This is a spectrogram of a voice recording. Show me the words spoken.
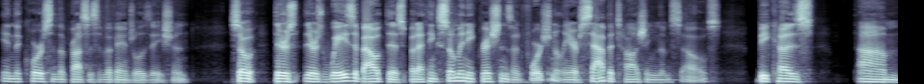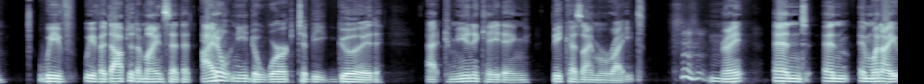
in the course and the process of evangelization. So there's there's ways about this, but I think so many Christians, unfortunately, are sabotaging themselves because um, we've we've adopted a mindset that I don't need to work to be good at communicating because I'm right, right? And and and when I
